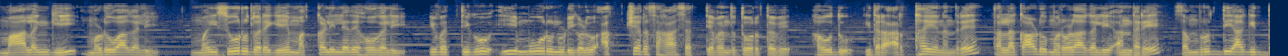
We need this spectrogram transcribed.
ಮಾಲಂಗಿ ಮಡುವಾಗಲಿ, ಮೈಸೂರು ದೊರೆಗೆ ಮಕ್ಕಳಿಲ್ಲದೆ ಹೋಗಲಿ. ಇವತ್ತಿಗೂ ಈ ಮೂರು ನುಡಿಗಳು ಅಕ್ಷರಶಃ ಸತ್ಯವೆಂದು ತೋರುತ್ತವೆ. ಹೌದು, ಇದರ ಅರ್ಥ ಏನಂದ್ರೆ, ತಲಕಾಡು ಮರುಳಾಗಲಿ ಅಂದರೆ ಸಮೃದ್ಧಿಯಾಗಿದ್ದ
